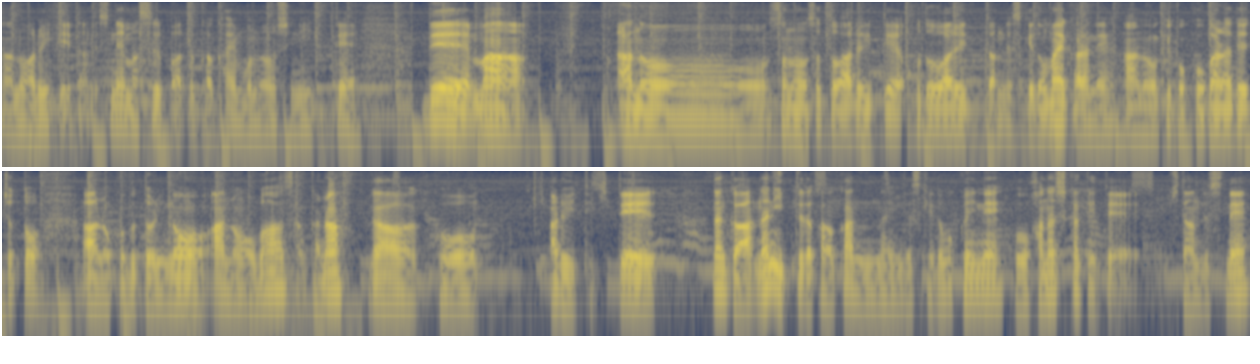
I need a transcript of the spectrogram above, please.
あの歩いていたんですね、ま、スーパーとか買い物をしに行って。でまああのー、その外を歩いて歩道を歩いてたんですけど前からねあの結構小柄でちょっとあの小太りのあのおばあさんかながこう歩いてきてなんか何言ってたか分かんないんですけど僕にねこう話しかけてきたんですね。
